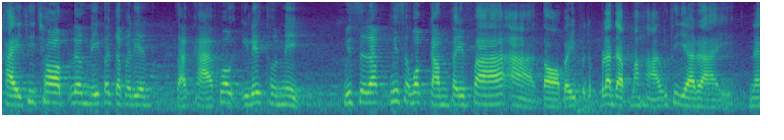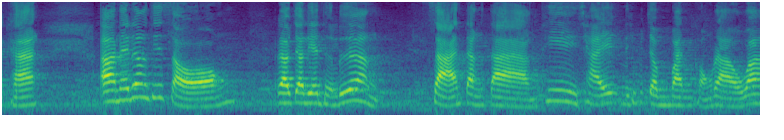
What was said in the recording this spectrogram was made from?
ใครที่ชอบเรื่องนี้ก็จะไปเรียนสาขาพวกอิเล็กทรอนิกส์วิศววิศวกรรมไฟฟ้าอ่าต่อไประดับมหาวิทยาลัยนะคะในเรื่องที่สองเราจะเรียนถึงเรื่อง สารต่างๆที่ใช้ในชีวิตประจำวันของเราว่า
